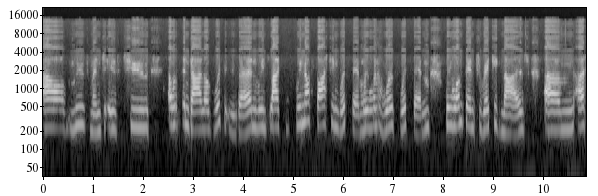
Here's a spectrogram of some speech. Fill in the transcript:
our movement is to open dialogue with Uber, and we like we're not fighting with them. We want to work with them. We want them to recognise um, us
